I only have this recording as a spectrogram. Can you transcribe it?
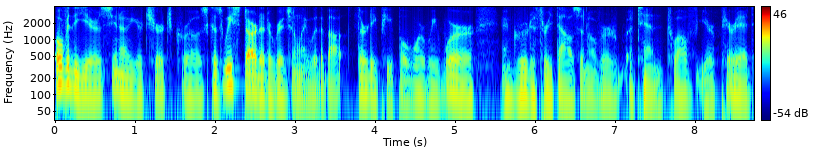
over the years, you know, your church grows because we started originally with about 30 people where we were and grew to 3,000 over a 10, 12 year period.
